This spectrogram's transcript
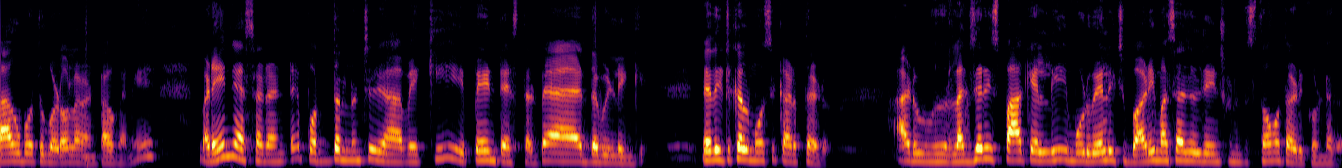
తాగుబోతు గొడవలు అని అంటావు కానీ వాడు ఏం చేస్తాడంటే పొద్దున్న నుంచి ఆ వెక్కి పెయింట్ వేస్తాడు పెద్ద బిల్డింగ్కి. లేదా ఇటుకలు మోసి కడతాడు. ఆడు లగ్జరీ స్పాకి వెళ్ళి మూడు వేలు ఇచ్చి బాడీ మసాజులు చేయించుకునేంత స్తోమత ఆడికి ఉండదు.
